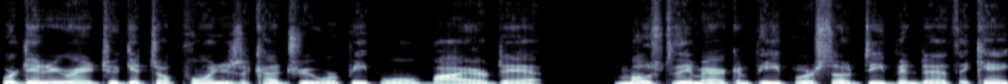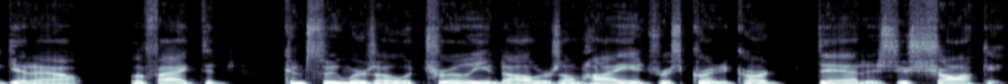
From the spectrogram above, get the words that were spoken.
we're getting ready to get to a point as a country where people won't buy our debt. Most of the American people are so deep in debt they can't get out. The fact that consumers owe a trillion dollars on high interest credit card debt is just shocking.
